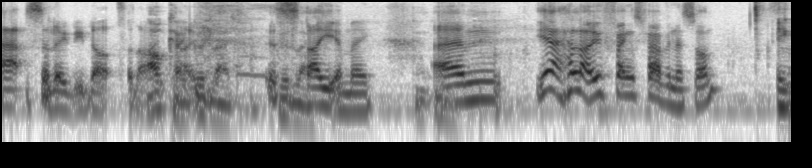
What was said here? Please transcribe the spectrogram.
Absolutely not tonight. Okay, no. good lad, The good lad. state of me. Um, yeah, hello. Thanks for having us on. It's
